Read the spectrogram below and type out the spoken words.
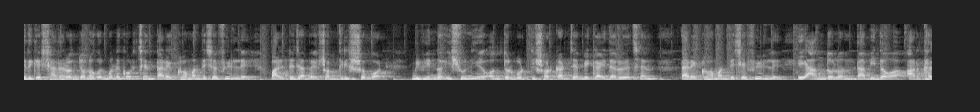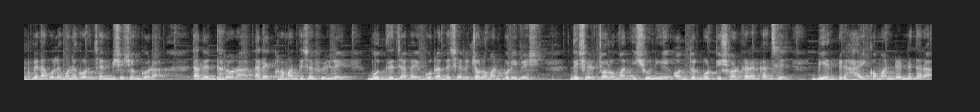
এদিকে সাধারণ জনগণ মনে করছেন, তারেক রহমান দেশে ফিরলে পাল্টে যাবে সব দৃশ্যপট। বিভিন্ন ইস্যু নিয়ে অন্তর্বর্তী সরকার যে বেকায়দা রয়েছেন, তারেক রহমান দেশে ফিরলে এই আন্দোলন দাবি দেওয়া আর থাকবে না বলে মনে করছেন বিশেষজ্ঞরা। তাদের ধারণা, তারেক রহমান দেশে ফিরলে বদলে যাবে গোটা দেশের চলমান পরিবেশ। দেশের চলমান ইস্যু নিয়ে অন্তর্বর্তী সরকারের কাছে বিএনপির হাইকমান্ডের নেতারা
